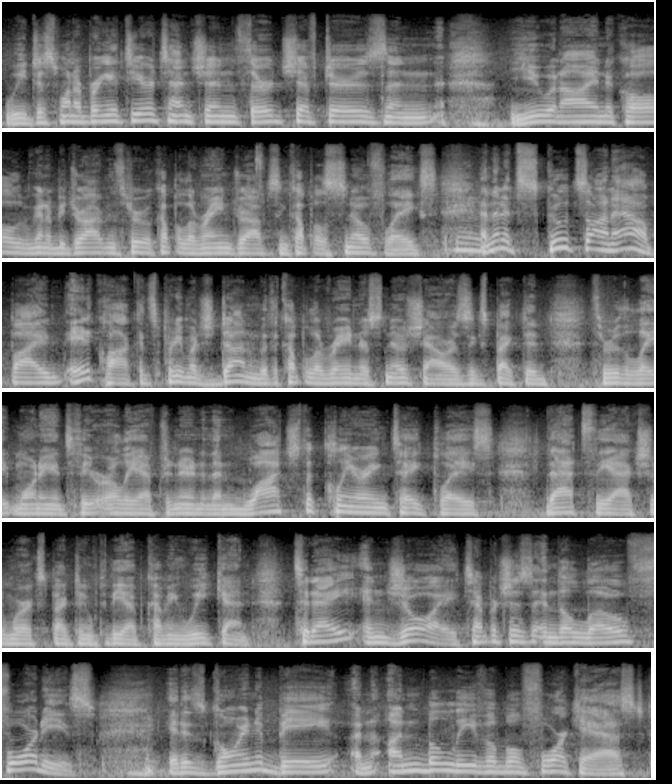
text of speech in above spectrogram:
We just want to bring it to your attention. Third shifters and you and I, Nicole, we're going to be driving through a couple of raindrops and a couple of snowflakes. Hmm. And then it scoots on out. By 8 o'clock, it's pretty much done with a couple of rain or snow showers expected through the late morning into the early afternoon. And then watch the clearing take place. That's the action we're expecting for the upcoming weekend. Today, enjoy temperatures in the low 40s. It is going to be an unbelievable forecast,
